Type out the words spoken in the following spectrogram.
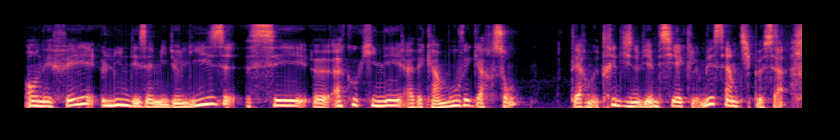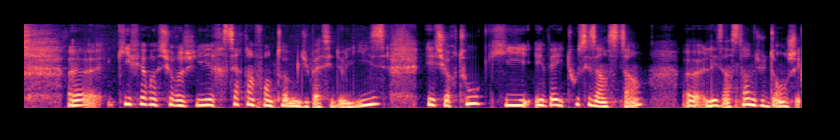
En effet, l'une des amies de Lise s'est accoquinée avec un mauvais garçon terme très 19e siècle, mais c'est un petit peu ça, euh, qui fait ressurgir certains fantômes du passé de Lise, et surtout qui éveille tous ses instincts, euh, les instincts du danger.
